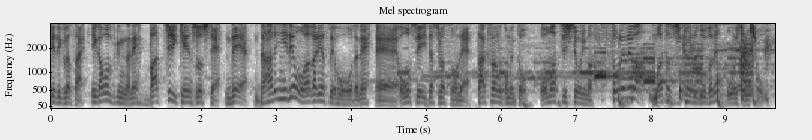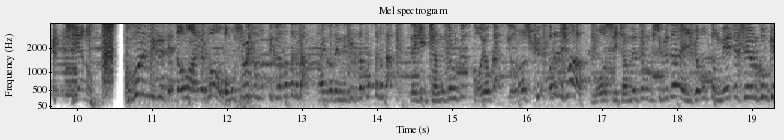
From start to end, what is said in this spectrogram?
えてください。エガボズくんがね、バッチリ検証して、で、誰にでも分かりやすい方法でね、えー、お教えいたしますので、たくさんのコメントお待ちしております。それでは、また次回の動画でお会いしましょう。ジアノここまで見てくれて。どうもありがとう。面白いと思ってくださった方最後で寝てくださった方ぜひチャンネル登録高評価よろしくお願いします。もしチャンネル登録してくれたらイカボッカめちゃくちゃ喜ぶけ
